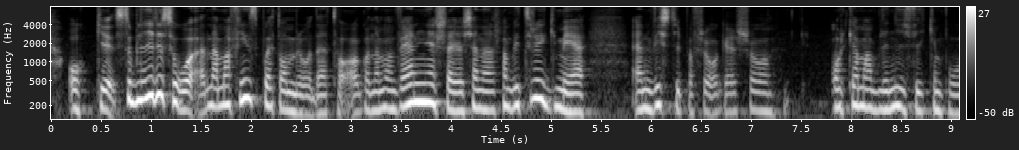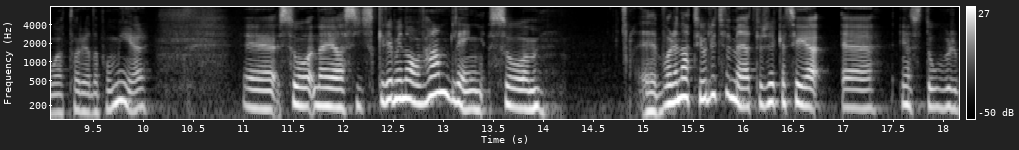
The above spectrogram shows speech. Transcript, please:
Och eh, så blir det så när man finns på ett område ett tag och när man vänjer sig och känner att man blir trygg med en viss typ av frågor så orkar man bli nyfiken på att ta reda på mer. Eh, så när jag skrev min avhandling så eh, var det naturligt för mig att försöka se eh, en stor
